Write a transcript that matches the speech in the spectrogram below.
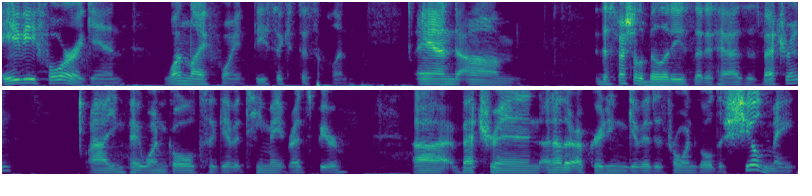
AV4 again, one life point, D6 Discipline. And um, the special abilities that it has is Veteran. Uh, you can pay one gold to give it Teammate Red Spear uh, veteran. Another upgrade you can give it for one gold is Shield Mate,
